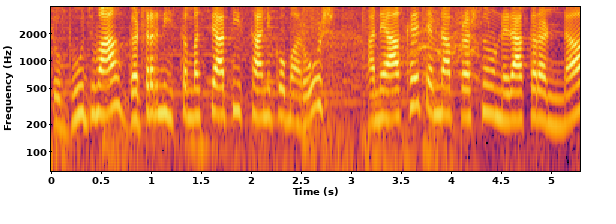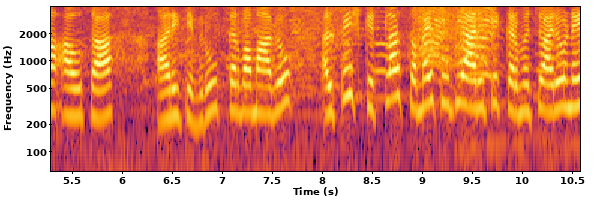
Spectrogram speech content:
તો ભુજમાં ગટરની સમસ્યાથી સ્થાનિકોમાં રોષ અને આખરે તેમના પ્રશ્નોનું નિરાકરણ ન આવતા આ રીતે વિરોધ કરવામાં આવ્યો. અલ્પેશ, કેટલા સમય સુધી આ રીતે કર્મચારીઓને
